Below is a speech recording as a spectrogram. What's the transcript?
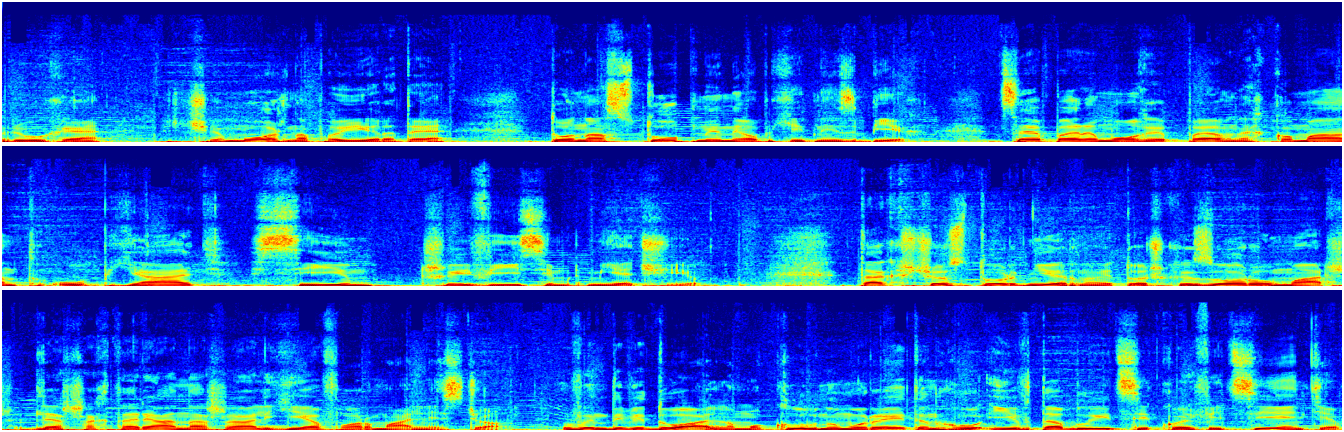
Брюге ще можна повірити, то наступний необхідний збіг це перемоги певних команд у 5, 7 чи 8 м'ячів. Так що з турнірної точки зору матч для Шахтаря, на жаль, є формальністю. В індивідуальному клубному рейтингу і в таблиці коефіцієнтів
